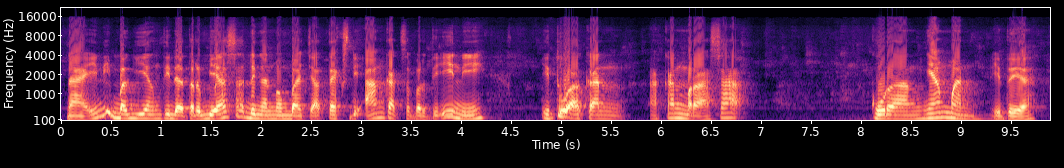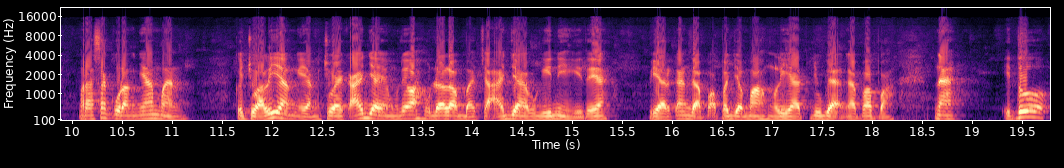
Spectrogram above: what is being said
Nah, ini bagi yang tidak terbiasa dengan membaca teks diangkat seperti ini, itu akan akan merasa kurang nyaman gitu ya, merasa kurang nyaman. Kecuali yang yang cuek aja, yang penting ah udahlah baca aja begini gitu ya. Biarkan nggak apa-apa jamaah melihat juga nggak apa-apa. Nah, itu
